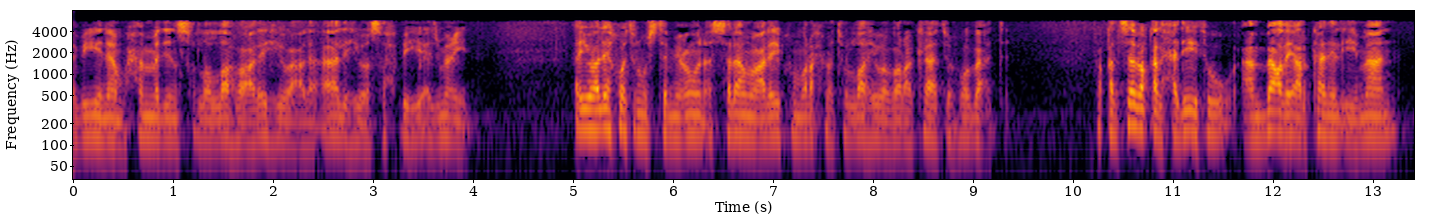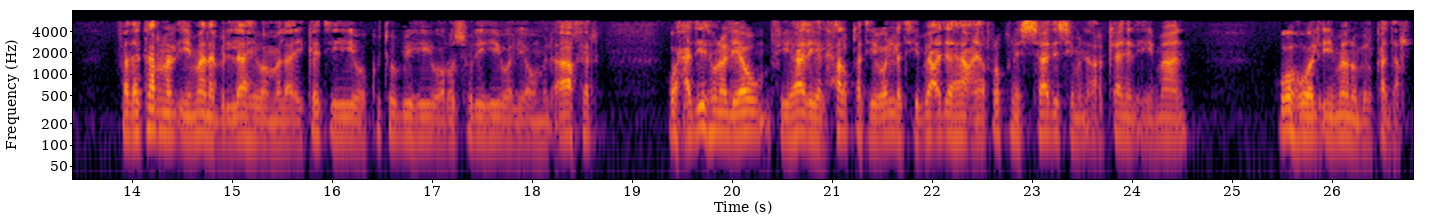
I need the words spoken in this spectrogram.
نبينا محمد صلى الله عليه وعلى آله وصحبه أجمعين. أيها الإخوة المستمعون السلام عليكم ورحمة الله وبركاته وبعد. فقد سبق الحديث عن بعض أركان الإيمان فذكرنا الإيمان بالله وملائكته وكتبه ورسله واليوم الآخر وحديثنا اليوم في هذه الحلقة والتي بعدها عن الركن السادس من أركان الإيمان وهو الإيمان بالقدر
